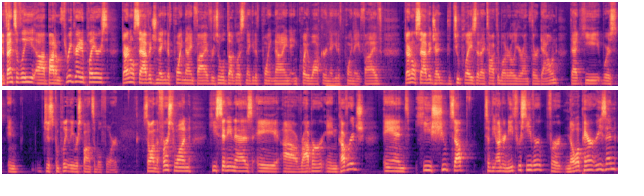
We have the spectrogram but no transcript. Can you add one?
Defensively, uh, bottom three graded players Darnell Savage, negative 0.95, Rasul Douglas, negative 0.9, and Quay Walker, negative 0.85. Darnell Savage had the two plays that I talked about earlier on third down that he was in just completely responsible for. So on the first one, he's sitting as a uh, robber in coverage and he shoots up to the underneath receiver for no apparent reason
